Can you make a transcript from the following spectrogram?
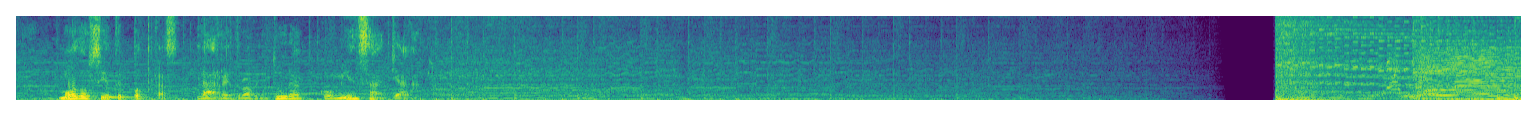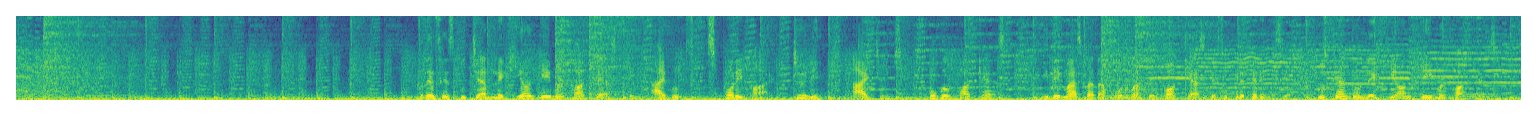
Modo 7 Podcast, la retroaventura comienza ya. Puedes escuchar Legion Gamer Podcast en iBooks, Spotify, TuneIn, iTunes, Google Podcast y demás plataformas de podcast de su preferencia, buscando Legion Gamer Podcast.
